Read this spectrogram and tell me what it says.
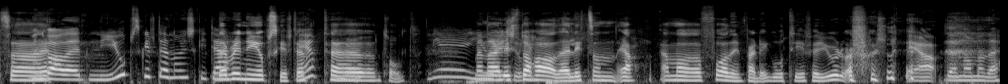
så Men var det et ny oppskrift ennå, husker ikke det blir blir ny oppskrift, ja, Ja. til Untold. Yay, Men jeg har lyst til å ha det litt sånn, ja, jeg må få den ferdig i god tid før jul, i hvert fall. Ja, det er noe med det.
